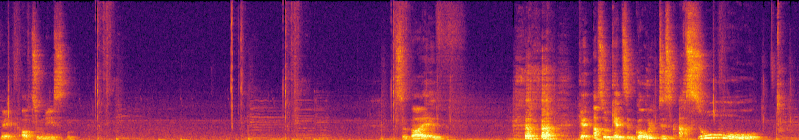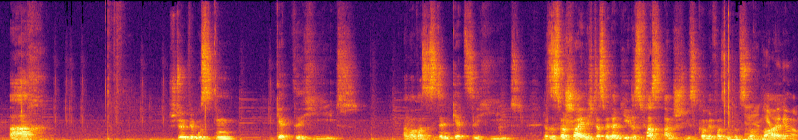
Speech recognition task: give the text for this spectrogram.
Nee, auch zum nächsten. Survive. Get, ach so, Get the Gold Disc. Ach so. Ach. Stimmt, wir mussten Get the Heat. Aber was ist denn Get the Heat? Das ist wahrscheinlich, dass wir dann jedes Fass anschießen. Komm, wir versuchen es nochmal.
